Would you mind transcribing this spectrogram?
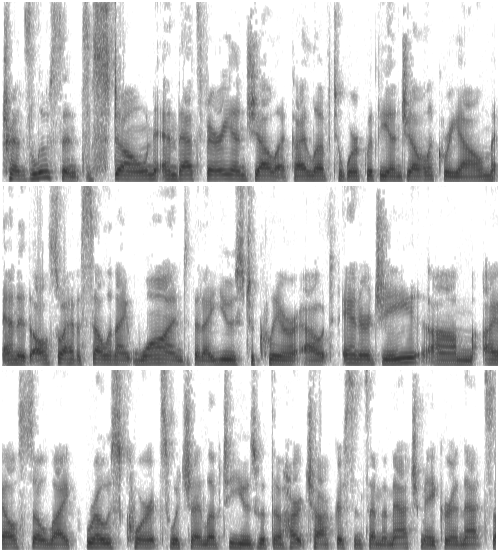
translucent stone, and that's very angelic. I love to work with the angelic realm, and it also I have a selenite wand that I use to clear out energy. Um, I also like rose quartz, which I love to use with the heart chakra since I'm a matchmaker, and that's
